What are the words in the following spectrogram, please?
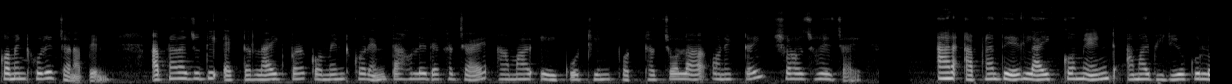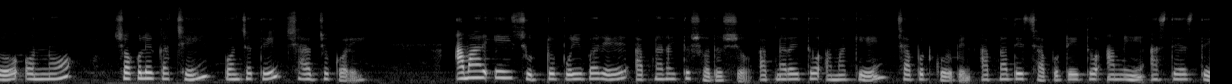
কমেন্ট করে জানাবেন। আপনারা যদি একটা লাইক বা কমেন্ট করেন, তাহলে দেখা যায় আমার এই কঠিন পথটা চলা অনেকটাই সহজ হয়ে যায়। আর আপনাদের লাইক কমেন্ট আমার ভিডিওগুলো অন্য সকলের কাছে পৌঁছাতে সাহায্য করে। আমার এই ছোট্ট পরিবারে আপনারাই তো সদস্য, আপনারাই তো আমাকে সাপোর্ট করবেন। আপনাদের সাপোর্টেই তো আমি আস্তে আস্তে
